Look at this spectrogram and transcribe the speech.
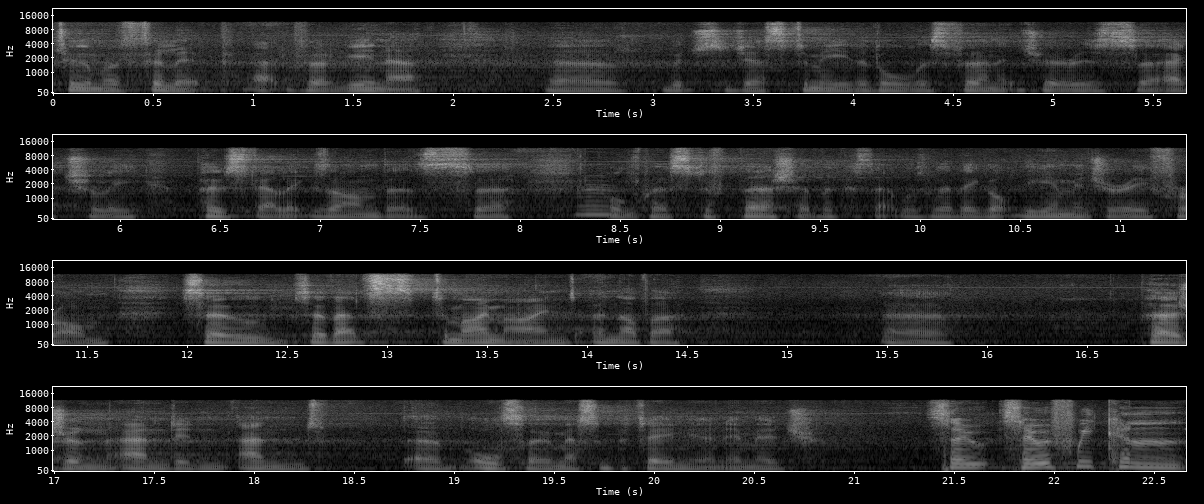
tomb of Philip at Vergina, uh, which suggests to me that all this furniture is uh, actually post-Alexander's uh, mm. conquest of Persia, because that was where they got the imagery from. So, so that's, to my mind, another uh, Persian and, in, and uh, also Mesopotamian image. So, so if we can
